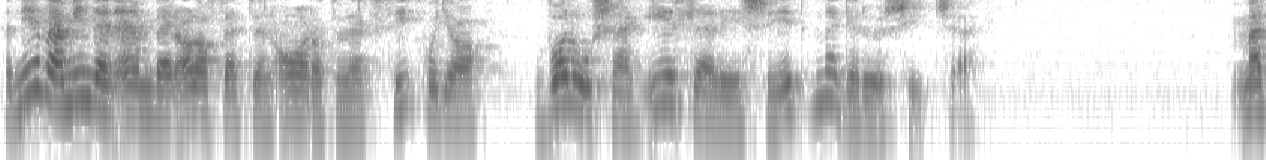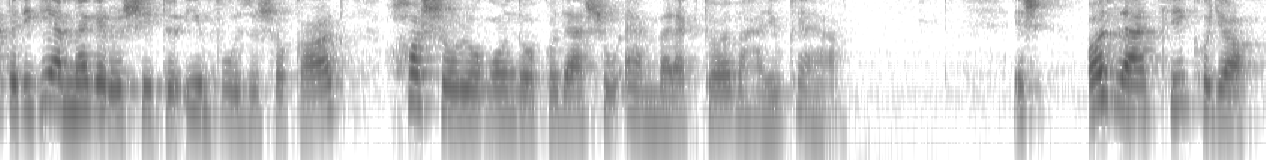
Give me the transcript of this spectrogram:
Tehát nyilván minden ember alapvetően arra törekszik, hogy a valóság észlelését megerősítse. Márpedig ilyen megerősítő impulzusokat hasonló gondolkodású emberektől várjuk el. És az látszik, hogy a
